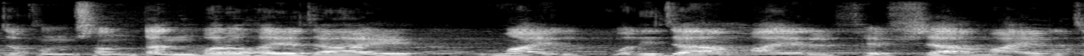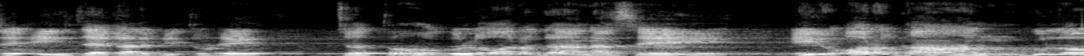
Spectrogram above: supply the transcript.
যখন সন্তান বড় হয়ে যায়, মায়ের কলিজা, মায়ের ফেফসা, মায়ের যে এই জায়গার ভিতরে যতগুলো অর্গান আছে, এই অর্গানগুলো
